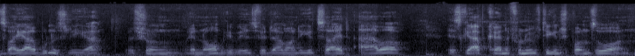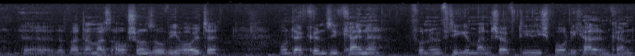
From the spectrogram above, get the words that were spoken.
zwei Jahre Bundesliga, das ist schon enorm gewesen für damalige Zeit, aber es gab keine vernünftigen Sponsoren. Äh, das war damals auch schon so wie heute und da können Sie keine vernünftige Mannschaft, die sich sportlich halten kann,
